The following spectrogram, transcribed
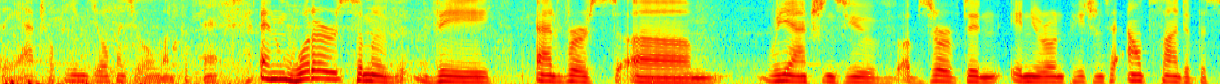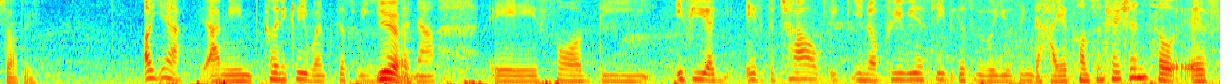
the atropine 0.01 percent. And what are some of the adverse um, reactions you've observed in, in your own patients outside of the study? Oh yeah, I mean clinically when because we use Yeah. it now. Uh, for the if you if the child you know previously because we were using the higher concentration, so if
